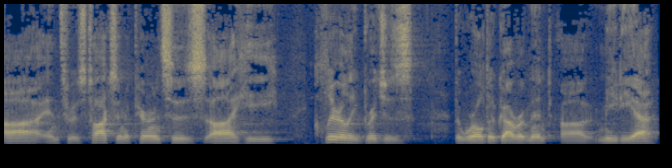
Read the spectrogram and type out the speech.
uh, and through his talks and appearances, uh, he clearly bridges the world of government, uh, media,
